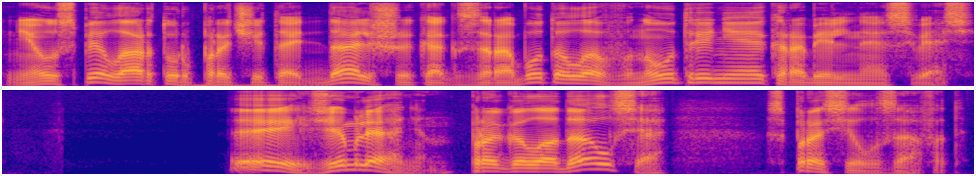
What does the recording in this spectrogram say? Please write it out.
Не успел Артур прочитать дальше, как заработала внутренняя корабельная связь. «Эй, землянин, проголодался?» — спросил Зафот.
